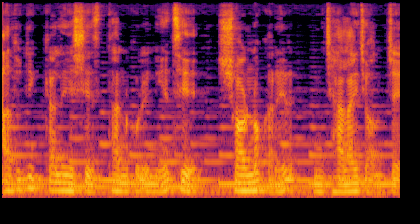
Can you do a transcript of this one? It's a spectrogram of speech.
আধুনিককালে এসে স্থান করে নিয়েছে স্বর্ণকারের ঝালাই যন্ত্রে।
